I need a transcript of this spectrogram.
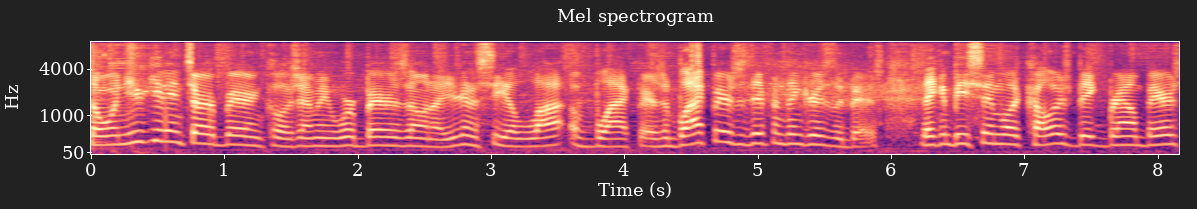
So when you get into our bear enclosure, I mean, we're Bearizona, you're gonna see a lot of black bears. And black bears are different than grizzly bears. They can be similar colors, big brown bears,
